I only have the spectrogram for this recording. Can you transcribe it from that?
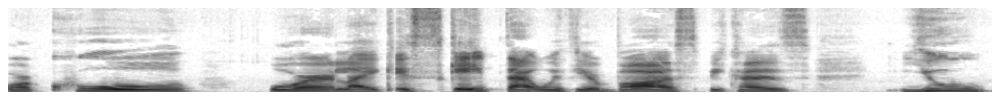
or cool or like escape that with your boss because you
